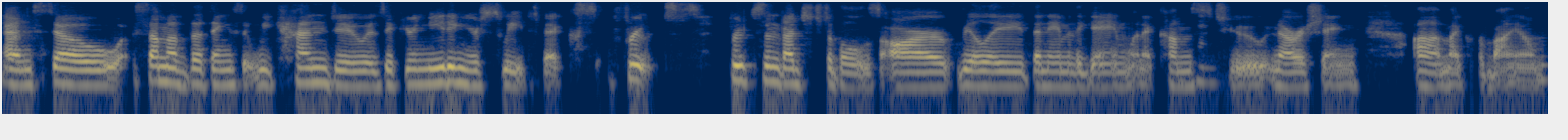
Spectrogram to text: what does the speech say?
And so, some of the things that we can do is if you're needing your sweet fix, fruits, fruits and vegetables are really the name of the game when it comes mm-hmm. to nourishing uh, microbiome.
